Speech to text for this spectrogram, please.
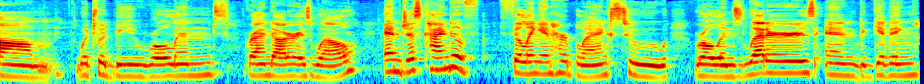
um, which would be Roland's granddaughter as well and just kind of filling in her blanks to Roland's letters and giving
